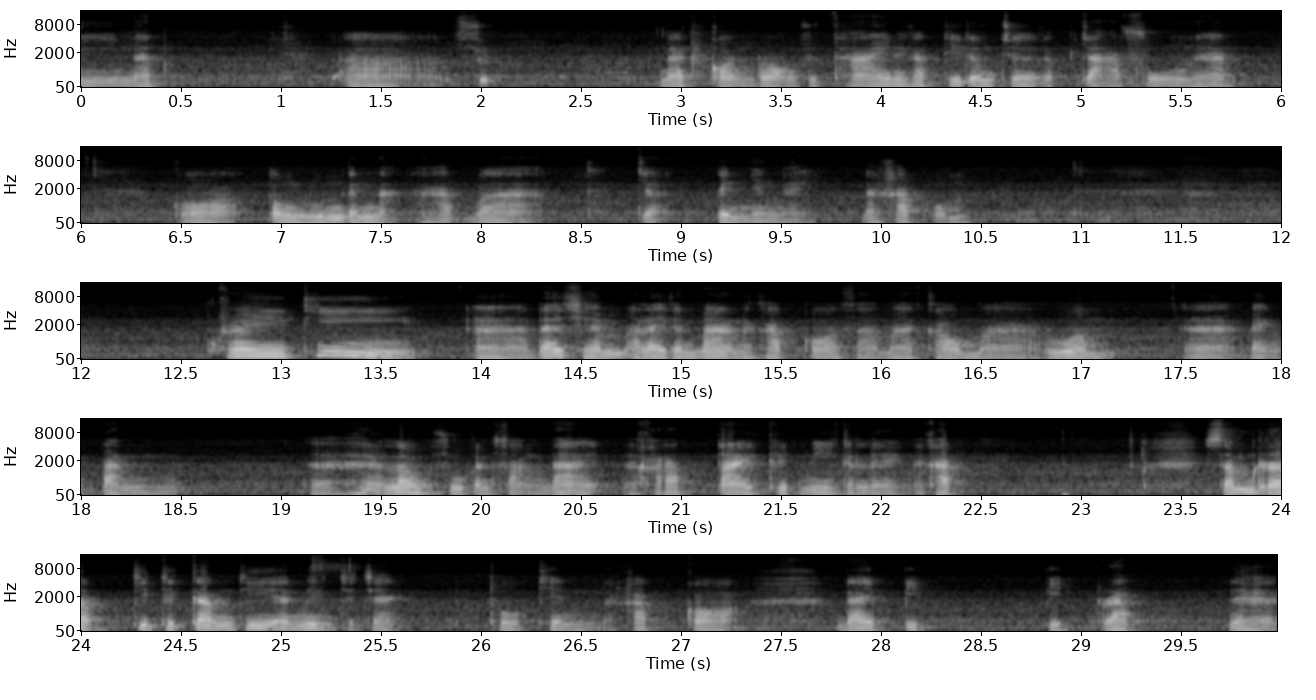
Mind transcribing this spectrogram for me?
มีนัดสุดนัดก่อนรองสุดท้ายนะครับ ที่ต้องเจอกับจ่าฝูงนะครับ ก็ต้องลุ้นกันหนักนะครับว่าจะเป็นยังไงนะครับผม ใครที่ได้แชมป์อะไรกันบ้างนะครับ ก็สามารถเข้ามาร่วมแบ่งปันให้เล่าสู่กันฟังได้นะครับ ใต้คลิปนี้กันเลยนะครับสำหรับกิจกรรมที่แอดมินจะแจกโทเค็นนะครับ ก็ได้ปิดปิดรับนะฮะ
